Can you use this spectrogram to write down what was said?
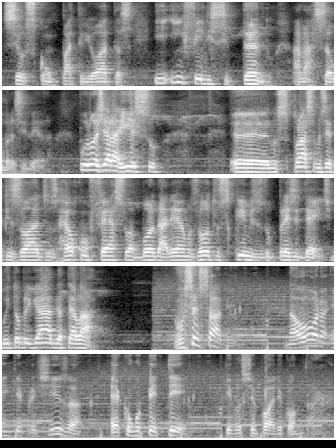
seus compatriotas e infelicitando a nação brasileira. Por hoje era isso. Uh, nos próximos episódios, réu confesso, abordaremos outros crimes do presidente. Muito obrigado e até lá. Você sabe, na hora em que precisa, é com o PT que você pode contar.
